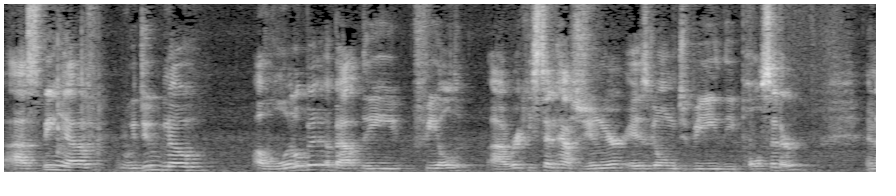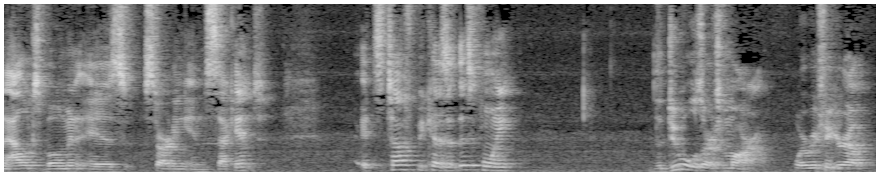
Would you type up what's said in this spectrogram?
Uh, speaking of, we do know a little bit about the field. Uh, Ricky Stenhouse Jr. is going to be the pole sitter, and Alex Bowman is starting in second. It's tough because at this point, the duels are tomorrow, where we figure out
